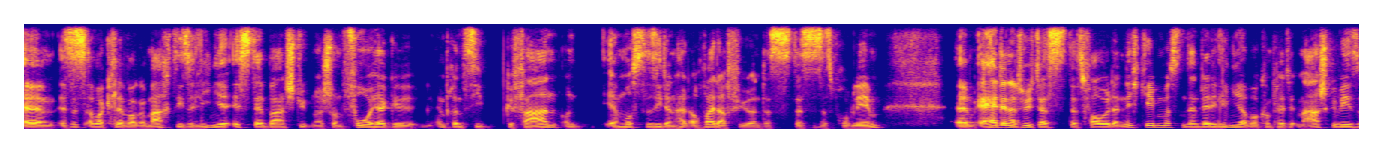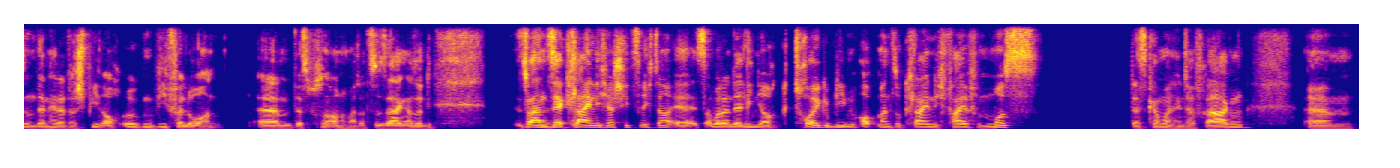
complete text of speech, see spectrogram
Ähm, es ist aber clever gemacht. Diese Linie ist der Bart Stübner schon vorher im Prinzip gefahren und er musste sie dann halt auch weiterführen. Das, das ist das Problem. Ähm, er hätte natürlich das, das Foul dann nicht geben müssen, dann wäre die Linie aber komplett im Arsch gewesen und dann hätte er das Spiel auch irgendwie verloren. Ähm, das muss man auch nochmal dazu sagen. Also die, es war ein sehr kleinlicher Schiedsrichter, er ist aber dann der Linie auch treu geblieben. Ob man so klein nicht pfeifen muss, das kann man hinterfragen. Ähm,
